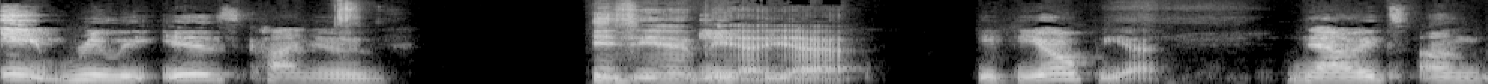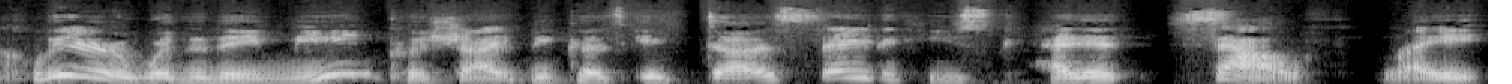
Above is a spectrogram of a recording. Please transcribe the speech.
it really is kind of Ethiopia, Ethi- yeah. Ethiopia. Now it's unclear whether they mean Cushite because it does say that he's headed south, right?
